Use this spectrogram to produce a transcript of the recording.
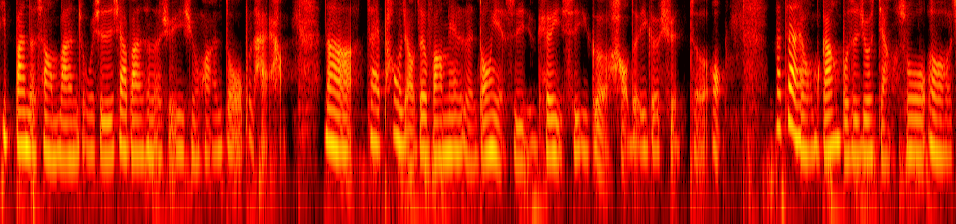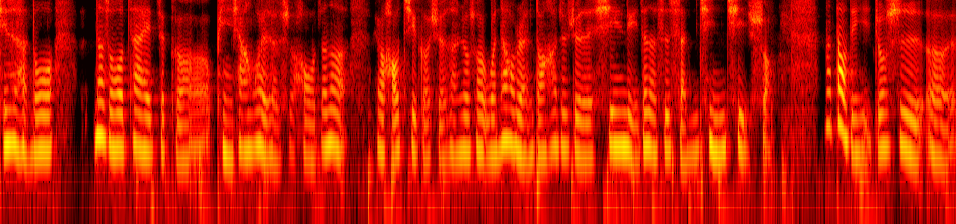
一般的上班族，其实下半身的血液循环都不太好。那在泡脚这方面，冷冬也是可以是一个好的一个选择哦。那再来，我们刚刚不是就讲说，呃，其实很多。那时候在这个品香会的时候，真的有好几个学生就说闻到冷冬，他就觉得心里真的是神清气爽。那到底就是呃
